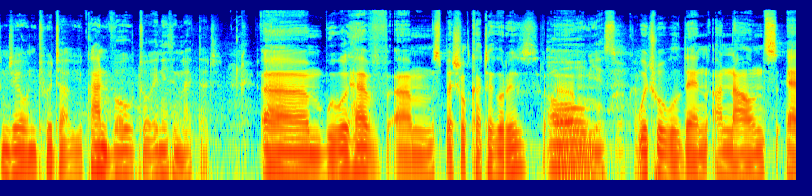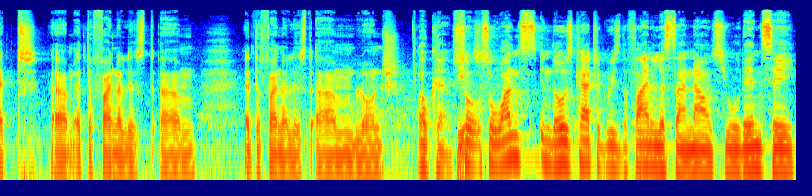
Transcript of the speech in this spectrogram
Nje on Twitter? You can't vote or anything like that. um, we will have um, special categories Oh um, yes, okay. which we will then announce at um, at the finalist um, at the finalist um, launch okay. So yes. so once in those categories the finalists are announced, you will then say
